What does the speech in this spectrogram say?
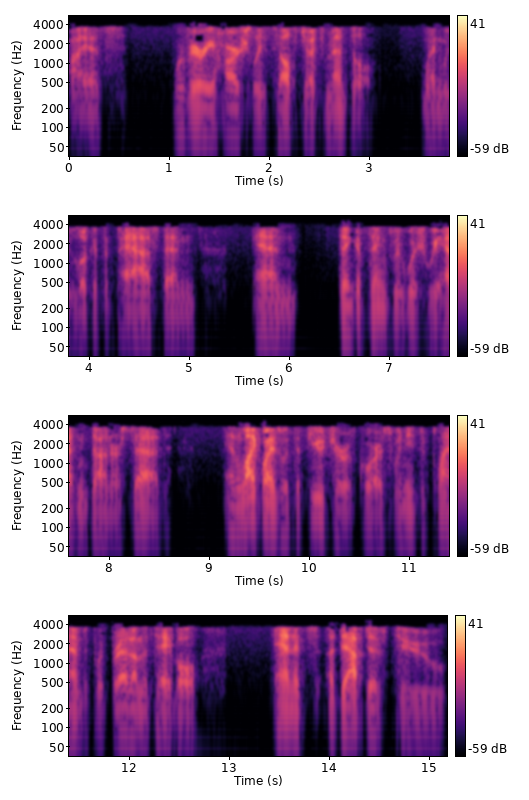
bias, we're very harshly self-judgmental when we look at the past and and think of things we wish we hadn't done or said. And likewise with the future, of course, we need to plan to put bread on the table and it's adaptive to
